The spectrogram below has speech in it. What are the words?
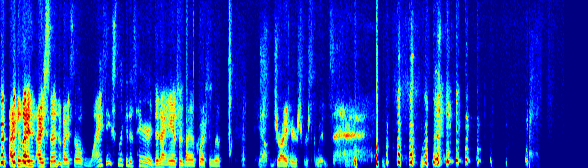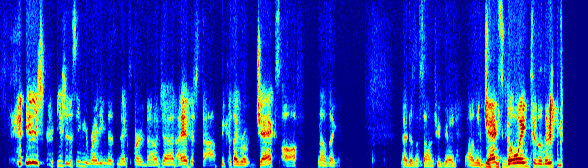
Because I, I, I, said to myself, why is he slicking his hair? Then I answered my own question with, yeah, dry hairs for squids. you, just, you should have seen me writing this next part now, John. I had to stop because I wrote Jack's off, and I was like, that doesn't sound too good. I was like, Jack's going to the looting.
